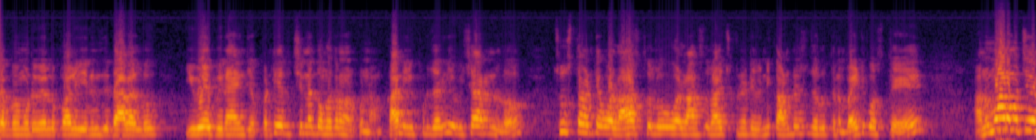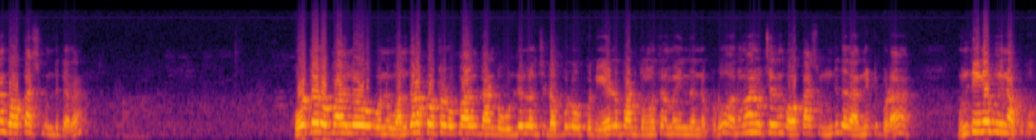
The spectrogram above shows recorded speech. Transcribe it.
డెబ్బై మూడు వేల రూపాయలు ఎనిమిది డాలర్లు ఇవే పినాయని చెప్పంటే చిన్న దొంగతనం అనుకున్నాం. కానీ ఇప్పుడు జరిగే విచారణలో చూస్తా ఉంటే వాళ్ళ ఆస్తులు వాళ్ళ ఆస్తులు రాయించుకునేటివన్నీ కాన్వర్సేషన్ జరుగుతున్నాయి. బయటకు వస్తే అనుమానం వచ్చేదానికి అవకాశం ఉంది కదా. కోట్ల రూపాయలు కొన్ని వందల కోట్ల రూపాయలు దాంట్లో ఉండిలోంచి డబ్బులు కొన్ని ఏళ్ళ పాటు దొంగతనం అయిందన్నప్పుడు అనుమానం వచ్చేందుకు అవకాశం ఉంది కదా అన్నిటి కూడా? ఉండినే పోయినప్పుడు.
